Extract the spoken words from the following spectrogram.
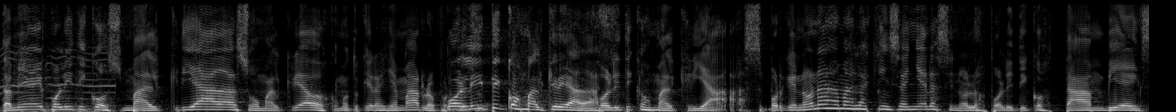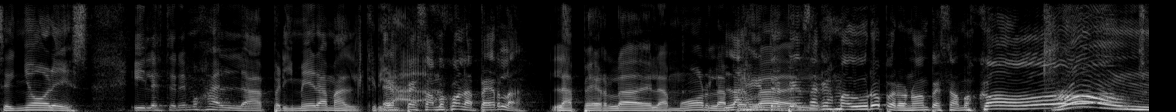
También hay políticos malcriadas o malcriados, como tú quieras llamarlo. Políticos malcriadas. Políticos malcriadas. Porque no nada más las quinceañeras, sino los políticos también, señores. Y les tenemos a la primera malcriada. Empezamos con la perla. La perla del amor, la, La, perla gente del- piensa que es maduro, pero no empezamos con Trump. Trump,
